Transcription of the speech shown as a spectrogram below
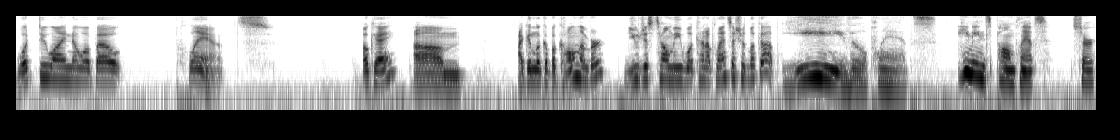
What do I know about plants? Okay, um, I can look up a call number. You just tell me what kind of plants I should look up. Evil plants. He means palm plants, sir.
